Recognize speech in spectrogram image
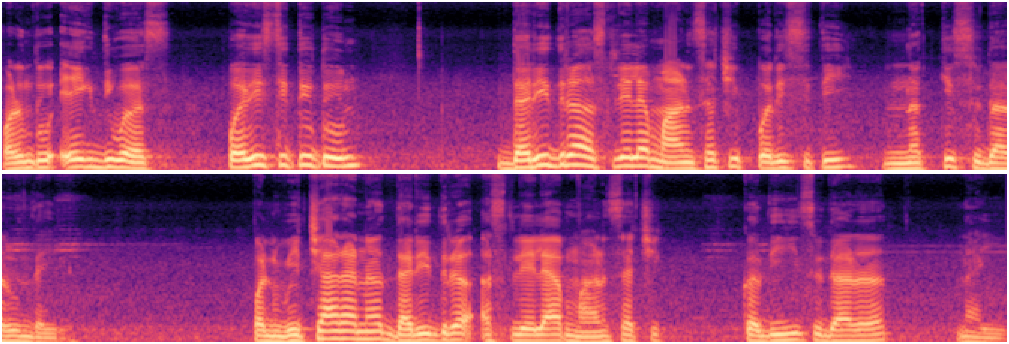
परंतु एक दिवस परिस्थितीतून दरिद्र असलेल्या माणसाची परिस्थिती नक्कीच सुधारून जाईल. पण विचारानं दरिद्र असलेल्या माणसाची कधीही सुधारत नाही.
